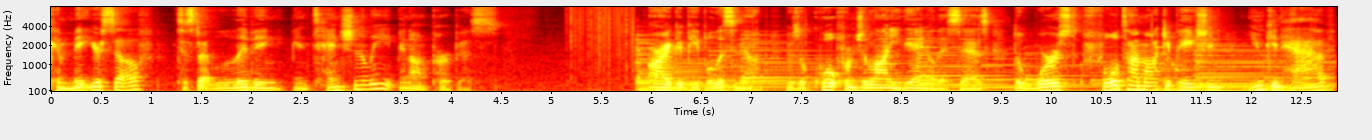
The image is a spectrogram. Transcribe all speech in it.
Commit yourself to start living intentionally and on purpose. All right, good people, listen up. There's a quote from Jelani Daniel that says, The worst full time occupation you can have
